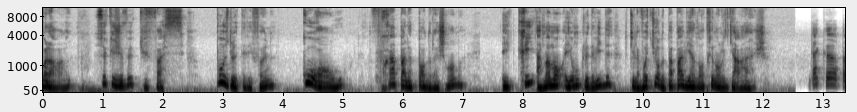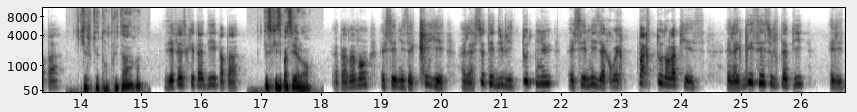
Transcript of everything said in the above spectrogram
Voilà, ce que je veux que tu fasses. Pose le téléphone, cours en haut, frappe à la porte de la chambre et crie à maman et oncle David que la voiture de papa vient d'entrer dans le garage. D'accord, papa. Quelque temps plus tard, J'ai fait ce que t'as dit, papa. qu'est-ce qui s'est passé alors? Eh ben, maman, elle s'est mise à crier. Elle a sauté du lit toute nue. Elle s'est mise à courir partout dans la pièce. Elle a glissé sur le tapis. Elle est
